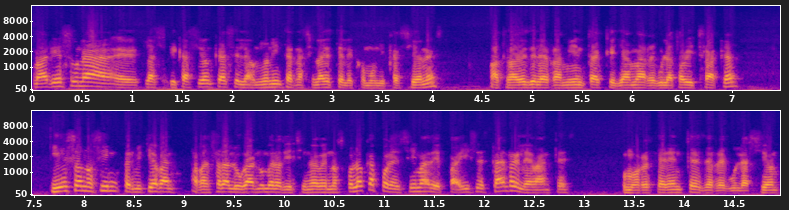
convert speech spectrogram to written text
Mario, es una eh, clasificación que hace la Unión Internacional de Telecomunicaciones a través de la herramienta que llama Regulatory Tracker. Y eso nos permitió avan- avanzar al lugar número 19. Nos coloca por encima de países tan relevantes como referentes de regulación,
